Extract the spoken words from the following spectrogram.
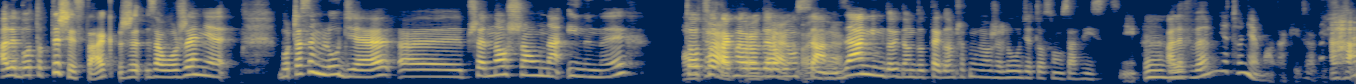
Ale bo to też jest tak, że założenie, bo czasem ludzie e, przenoszą na innych to, co tak, oj naprawdę tak, robią sami. tak. Zanim dojdą do tego, na przykład mówią, że ludzie to są zawistni. Mhm. Ale we mnie to nie ma takiej zawiści. Aha.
